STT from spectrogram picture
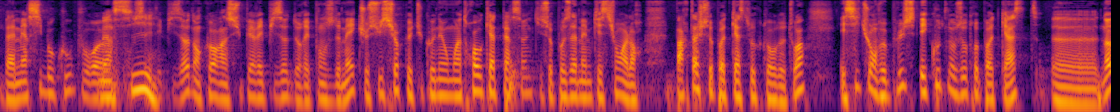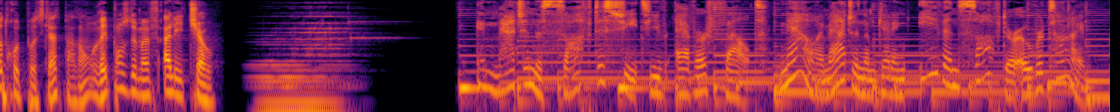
Ben, merci beaucoup pour, euh, pour cet épisode. Encore un super épisode de Réponse de mec. Je suis sûr que tu connais au moins trois ou quatre personnes qui se posent la même question. Alors, partage ce podcast autour de toi. Et si tu en veux plus, écoute nos autres podcasts. Euh, notre autre podcast, pardon. Réponse de meuf. Allez, ciao. Imagine the softest sheets you've ever felt. Now imagine them getting even softer over time.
